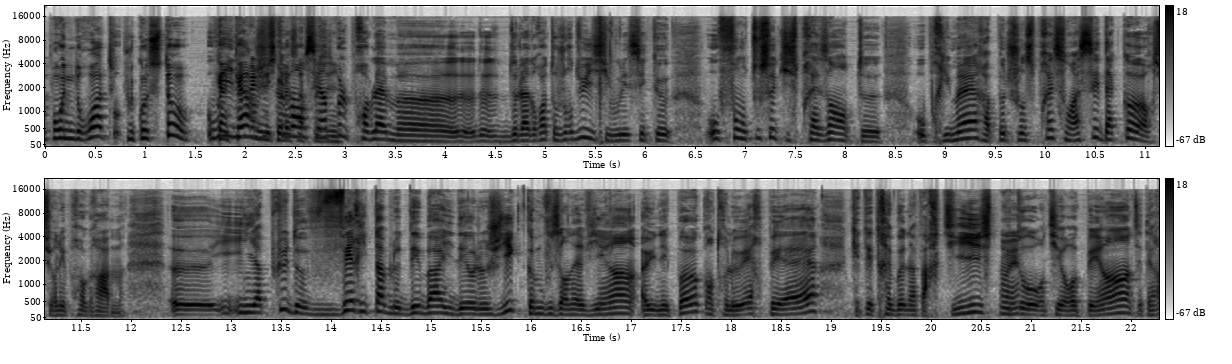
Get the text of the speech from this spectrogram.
pour, une droite plus costaud oui, mais justement, c'est un peu le problème euh, de, la droite aujourd'hui, si vous voulez, c'est que au fond, tous ceux qui se présentent euh, aux primaires, à peu de choses près, sont assez d'accord sur les programmes. il n'y a plus de véritable débat idéologique, comme vous en aviez un à une époque entre le RPR, qui était très bonapartiste, plutôt anti-européen, etc.,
